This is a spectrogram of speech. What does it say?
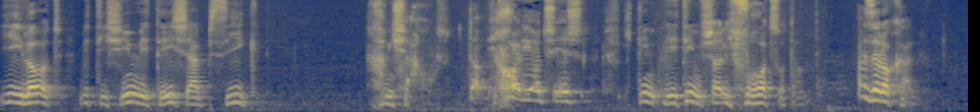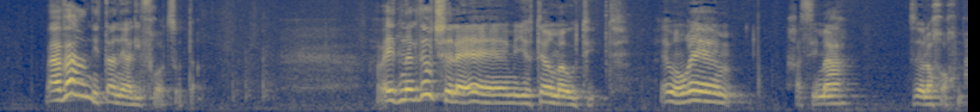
יעילות ב-99.5 אחוז. טוב, יכול להיות שיש, לעתים, לעתים אפשר לפרוץ אותם, אבל זה לא קל. בעבר ניתן היה לפרוץ אותם. אבל ההתנגדות שלהם היא יותר מהותית. הם אומרים, חסימה זה לא חוכמה.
